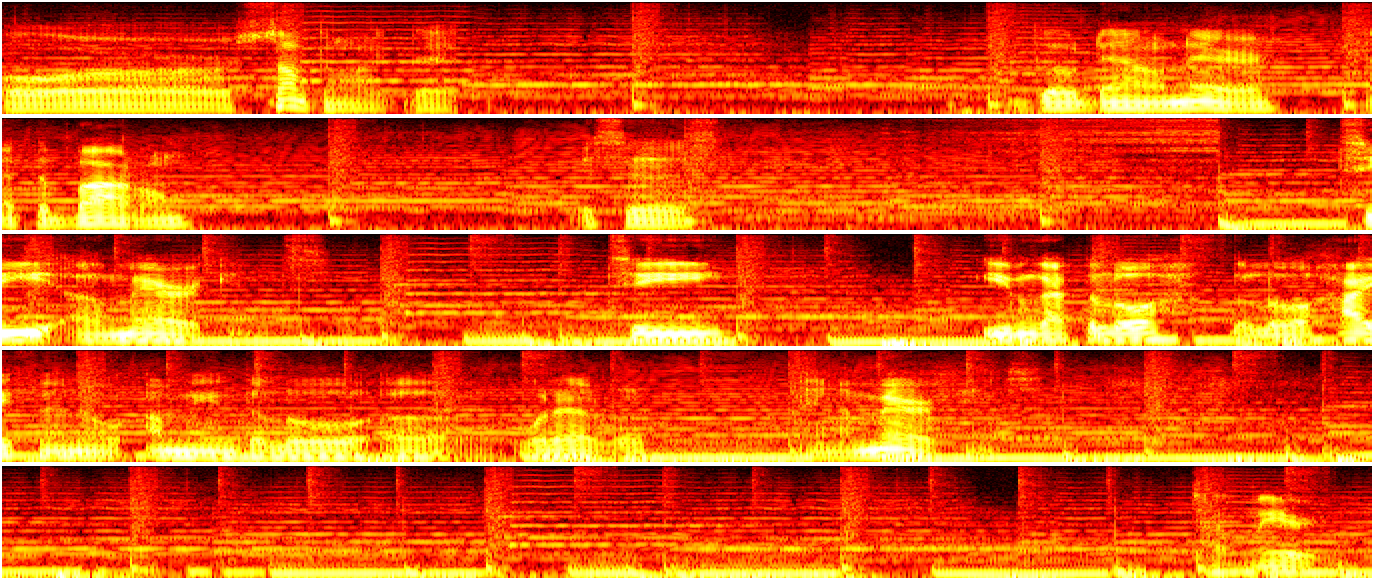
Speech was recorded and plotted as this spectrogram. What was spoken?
or something like that. Go down there at the bottom. It says T Americans. T even got the little the little hyphen or I mean the little uh whatever and Americans. American.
